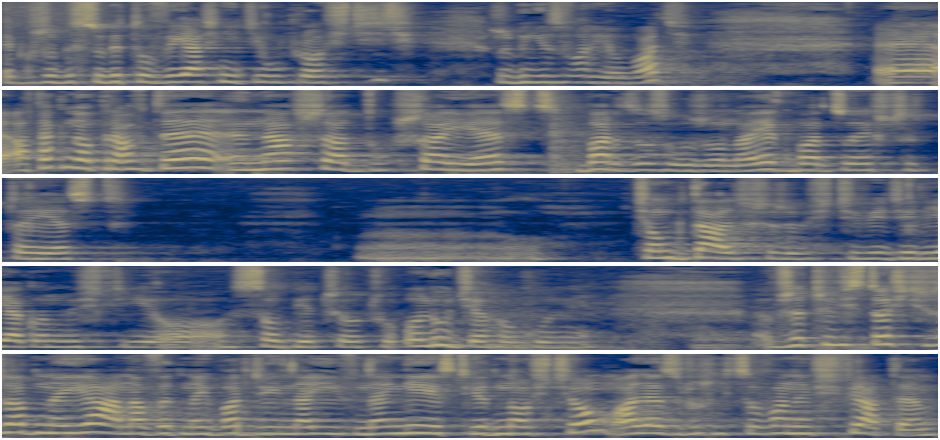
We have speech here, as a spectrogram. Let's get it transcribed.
jak żeby sobie to wyjaśnić i uprościć, żeby nie zwariować. E, a tak naprawdę nasza dusza jest bardzo złożona. Jak bardzo jeszcze tutaj jest mm, ciąg dalszy, żebyście wiedzieli, jak on myśli o sobie czy o, o ludziach ogólnie. W rzeczywistości żadne ja, nawet najbardziej naiwne, nie jest jednością, ale zróżnicowanym światem,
